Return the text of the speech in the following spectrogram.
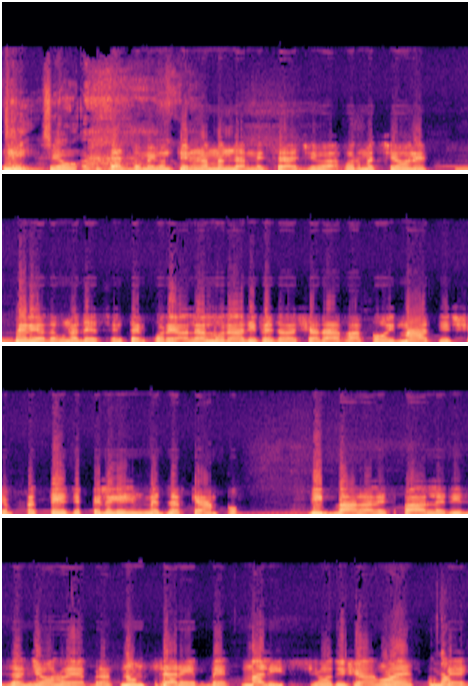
Sì, sì, oh. Intanto mi continuano a mandare messaggi con la formazione, mi è arrivata una adesso in tempo reale. Allora, la difesa lasciata fa, poi Matic, Frattesi e Pellegrini in mezzo al campo, di Bala alle spalle di Zagnolo e Ebra. Non sarebbe malissimo, diciamo, eh? No, ok.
